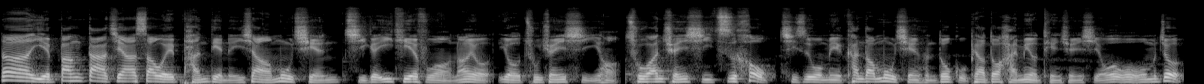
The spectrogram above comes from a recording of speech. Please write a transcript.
那也帮大家稍微盘点了一下哦，目前几个 ETF 哦，然后有有除权息哈，除完全息之后，其实我们也看到目前很多股票都还没有填全息。我我我们就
